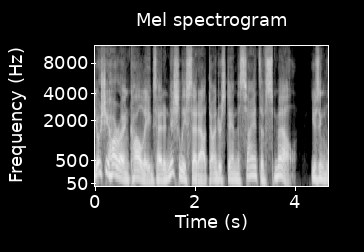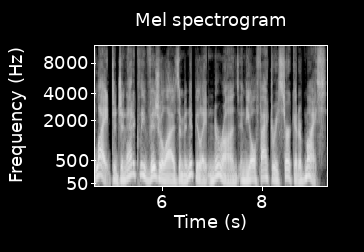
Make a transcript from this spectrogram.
Yoshihara and colleagues had initially set out to understand the science of smell using light to genetically visualize and manipulate neurons in the olfactory circuit of mice.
